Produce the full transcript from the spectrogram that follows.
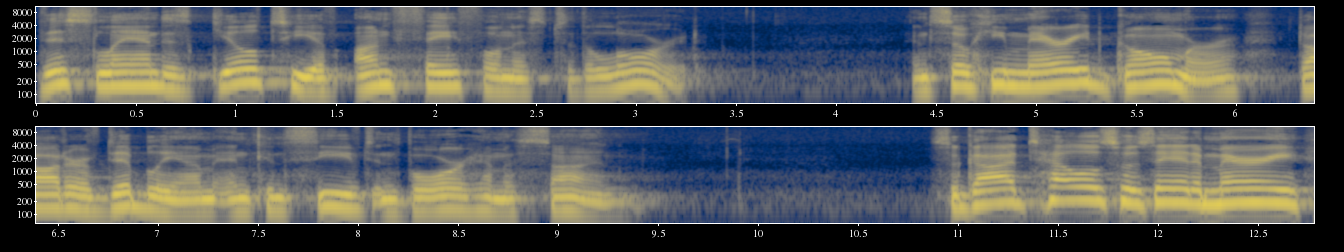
this land is guilty of unfaithfulness to the Lord. And so he married Gomer, daughter of Diblaim, and conceived and bore him a son. So God tells Hosea to marry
